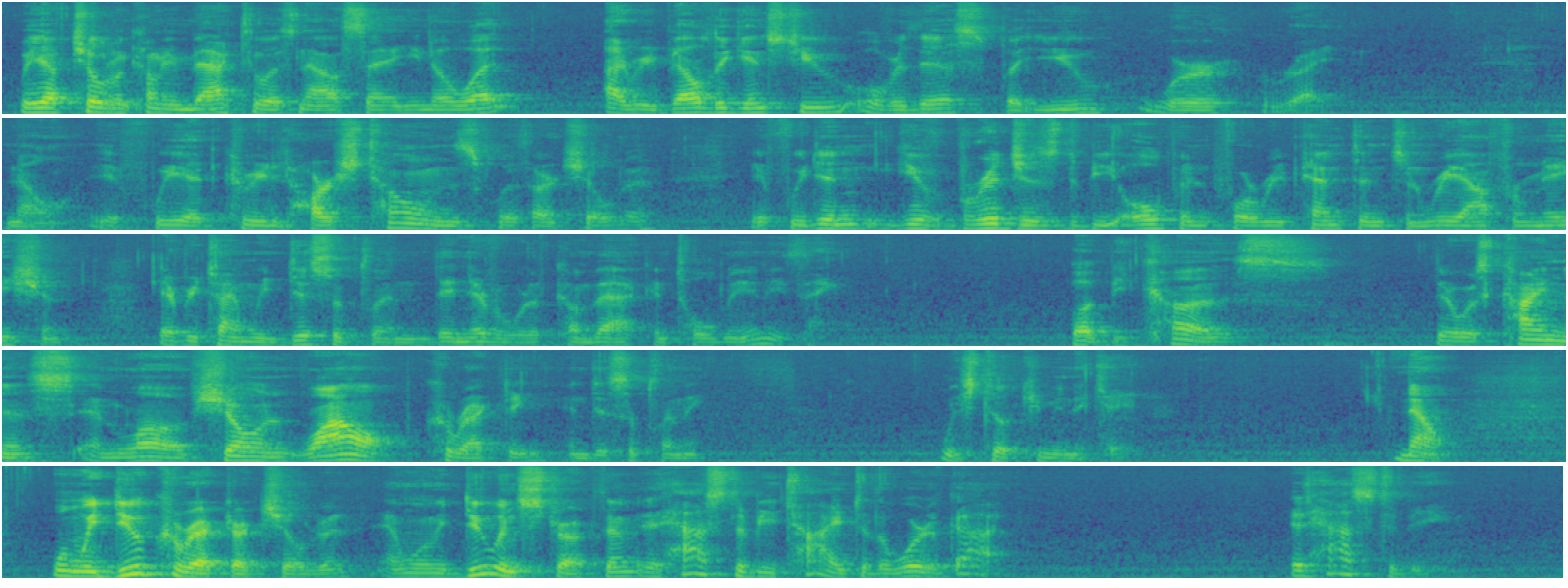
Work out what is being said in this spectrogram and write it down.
we have children coming back to us now saying, you know what? I rebelled against you over this, but you were right. No, if we had created harsh tones with our children, if we didn't give bridges to be open for repentance and reaffirmation every time we disciplined, they never would have come back and told me anything. But because there was kindness and love shown while correcting and disciplining, we still communicate. Now, when we do correct our children and when we do instruct them, it has to be tied to the Word of God. It has to be,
